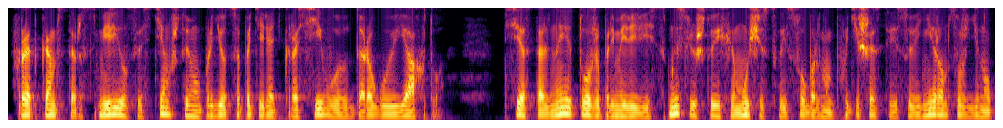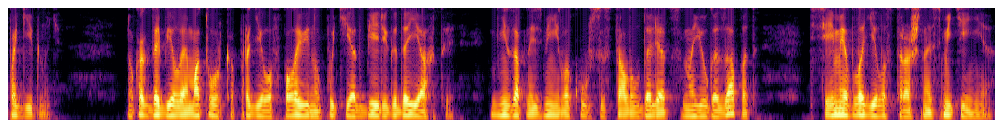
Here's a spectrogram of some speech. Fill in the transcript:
Фред Кэмпстер смирился с тем, что ему придется потерять красивую, дорогую яхту – все остальные тоже примирились с мыслью, что их имущество и собранном в путешествии сувениром суждено погибнуть. Но когда белая моторка, проделав половину пути от берега до яхты, внезапно изменила курс и стала удаляться на юго-запад, всеми овладело страшное смятение.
